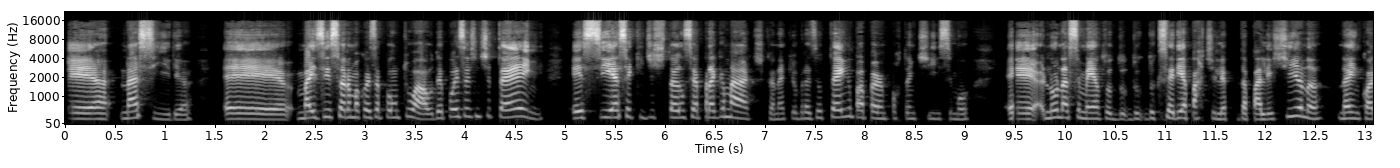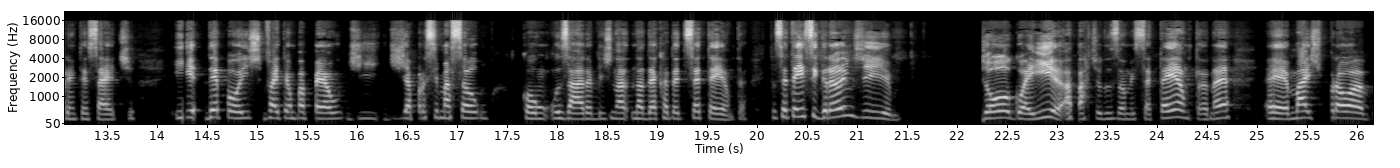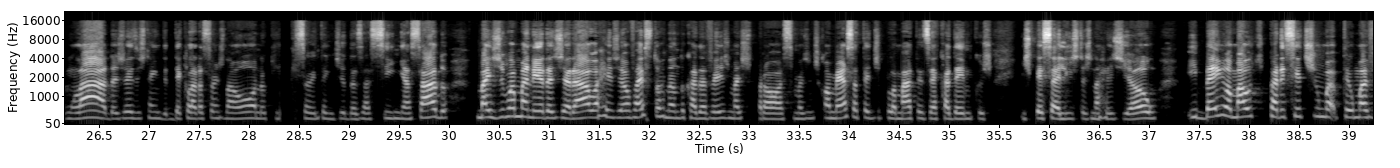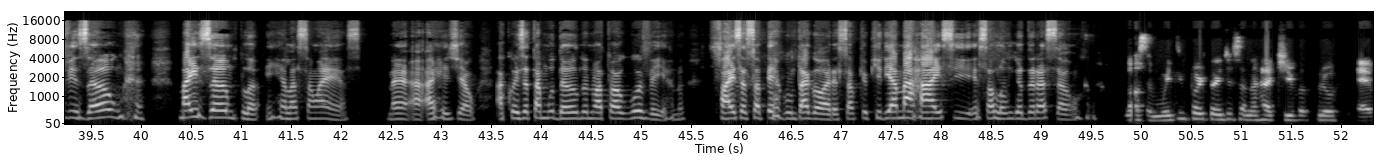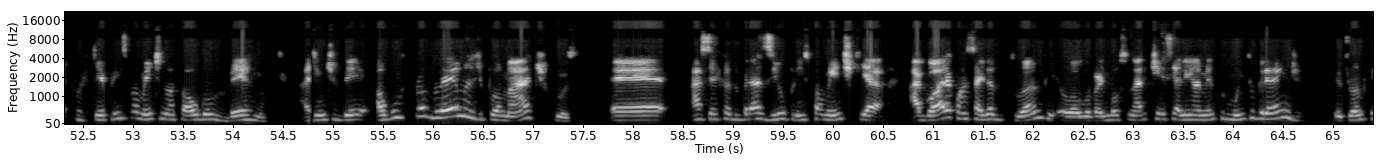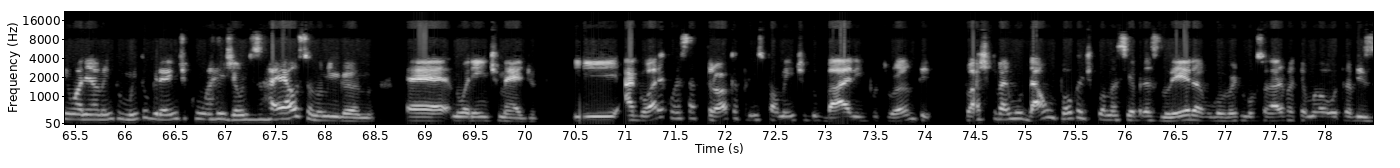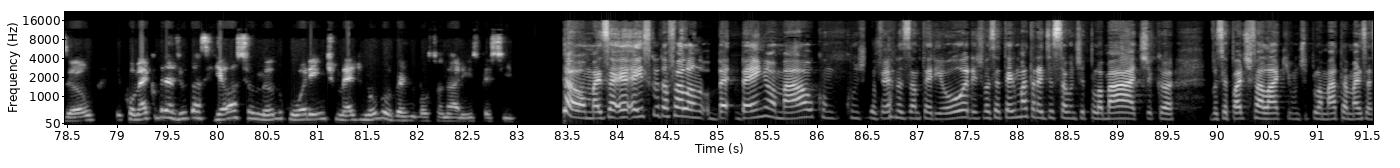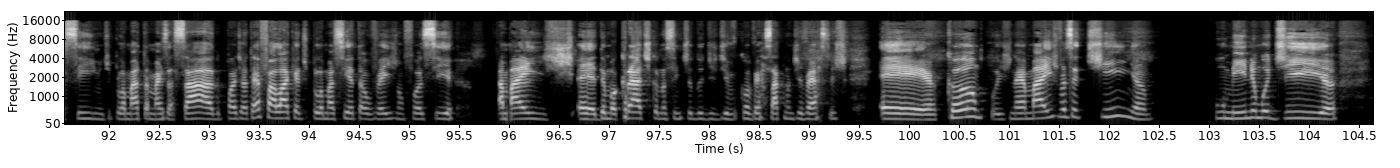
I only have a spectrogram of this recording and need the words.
é, na Síria. É, mas isso era uma coisa pontual. Depois a gente tem esse, essa equidistância pragmática, né, que o Brasil tem um papel importantíssimo é, no nascimento do, do, do, que seria a partilha da Palestina, né, em 47, e depois vai ter um papel de, de aproximação com os árabes na, na, década de 70. Então você tem esse grande jogo aí, a partir dos anos 70, né, é, mais pró um lado, às vezes tem declarações na ONU que, que, são entendidas assim, assado, mas de uma maneira geral a região vai se tornando cada vez mais próxima, a gente começa a ter diplomatas e acadêmicos especialistas na região, e bem ou mal parecia ter uma visão mais ampla em relação a essa né, a, a, região. A coisa está mudando no atual governo. Faz a sua pergunta agora, só porque eu queria amarrar esse, essa longa duração. Nossa, muito importante essa narrativa, prof, é, porque principalmente no atual governo a gente vê alguns problemas diplomáticos é, acerca do Brasil, principalmente que a, agora com a saída do Trump, o, o governo Bolsonaro tinha esse alinhamento muito grande, e o Trump tem um alinhamento muito grande com a região de Israel, se eu não me engano, é, no Oriente Médio. E agora, com essa troca, principalmente do Biden para o Trump, tu acha que vai mudar um pouco a diplomacia brasileira? O governo Bolsonaro vai ter uma outra visão? E como é que o Brasil está se relacionando com o Oriente Médio no governo Bolsonaro em específico? Então, mas é, é isso que eu estou falando. Bem ou mal, com, com, os governos anteriores, você tem uma tradição diplomática, você pode falar que um diplomata mais assim, um diplomata mais assado, pode até falar que a diplomacia talvez não fosse a mais é, democrática no sentido de, de, conversar com diversos é, campos, né? Mas você tinha um mínimo de,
